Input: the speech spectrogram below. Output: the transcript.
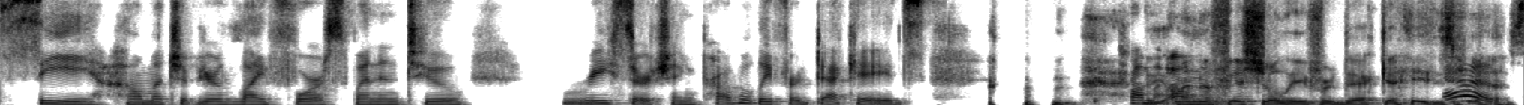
see how much of your life force went into researching, probably for decades, unofficially for decades. Yes. yes.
